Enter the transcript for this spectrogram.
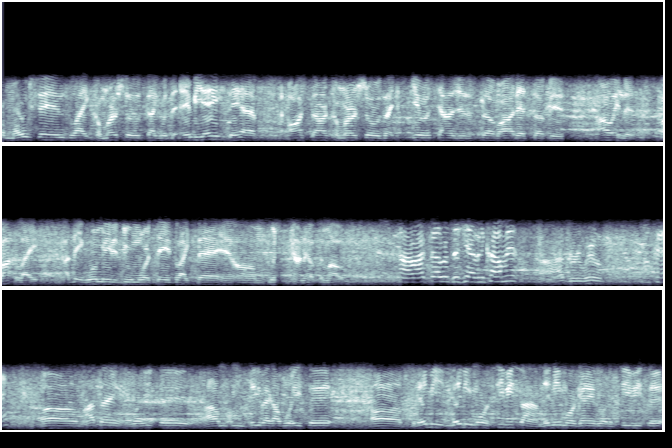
promotions, like commercials, like with the NBA, they have All Star commercials, like skills challenges and stuff. All that stuff is out in the spotlight. I think women need to do more things like that, and um, which kind of help them out. All right, fellas, did you have any comments? I agree with him. Okay. Um, I think what he said, I'm, I'm gonna piggyback off what he said. Uh, they need they need more TV time. They need more games on the TV set.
